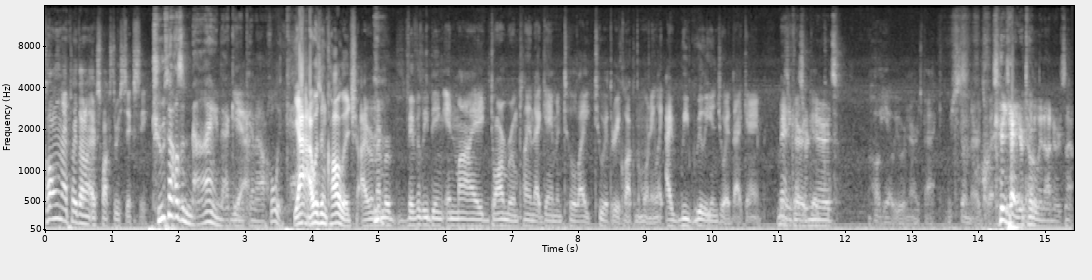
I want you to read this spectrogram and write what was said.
Colin and I played that on Xbox 360. 2009 that game Yeah. came out. Holy cow. Yeah, I was in college. I remember vividly being in my dorm room playing that game until like two or three o'clock in the morning. Like I, we really enjoyed that game. Man, you guys are good. nerds. Oh yeah, we were nerds back. We're still nerds, but yeah, you're totally not nerds now.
